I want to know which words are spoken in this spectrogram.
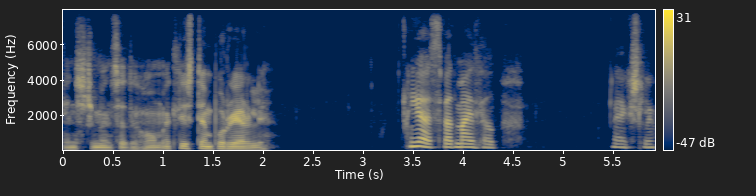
instruments at home at least temporarily Yes, that might help, actually.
